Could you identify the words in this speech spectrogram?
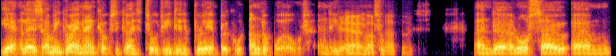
Yeah, there's. I mean, Graham Hancock's the guy to talk to. He did a brilliant book called Underworld, and he yeah, I love that book. and uh, and also um,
